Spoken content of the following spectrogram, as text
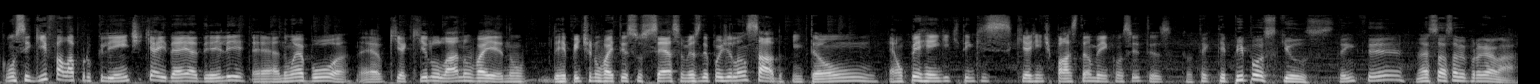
conseguir falar pro cliente que a ideia dele é, não é boa, né? Que aquilo lá não vai, não, de repente não vai ter sucesso mesmo depois de lançado. Então é um perrengue que tem que, que a gente passa também, com certeza. Então tem que ter people skills. Tem que ter. Não é só saber programar.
